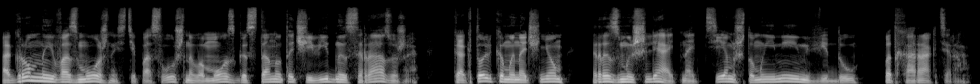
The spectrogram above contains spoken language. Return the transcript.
Огромные возможности послушного мозга станут очевидны сразу же, как только мы начнем размышлять над тем, что мы имеем в виду под характером.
